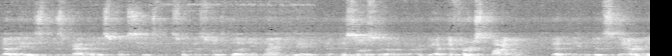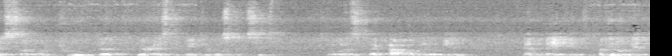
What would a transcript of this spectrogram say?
that is, this method is consistent. So this was done in 98. And this was, uh, again, the first time that in this area someone proved that their estimator was consistent. So let's back up a little bit and make it a little bit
